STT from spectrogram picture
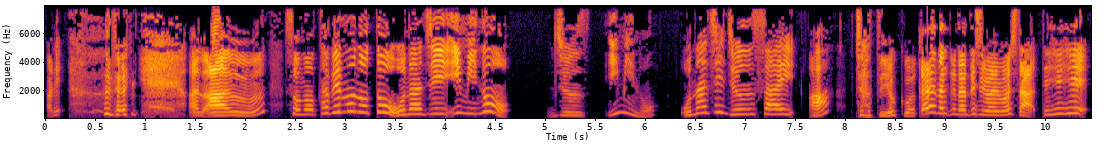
あれ？何？あの、あ、うん？その食べ物と同じ意味の、純、意味の？同じ純菜、あ？ちょっとよくわからなくなってしまいました。てへへ。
